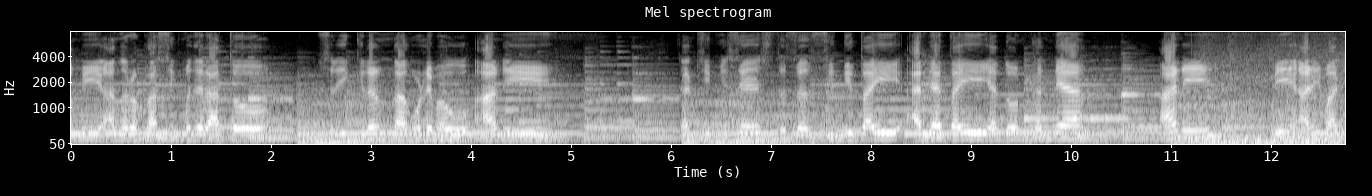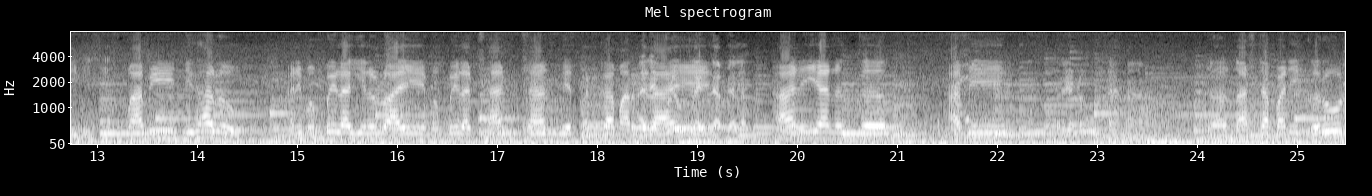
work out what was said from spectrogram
आम्ही अनरो क्लासिकमध्ये राहतो श्री किरण गांगुडे भाऊ आणि त्यांची मिसेस तसंच सिद्धिताई आर्याताई या दोन कन्या आणि मी आणि माझी मिसेस. मग आम्ही निघालो आणि मुंबईला गेलेलो आहे. मुंबईला छान छान फेरफटका मारलेला आहे. आणि यानंतर आम्ही नाश्ता पाणी करून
